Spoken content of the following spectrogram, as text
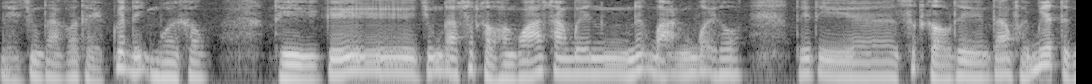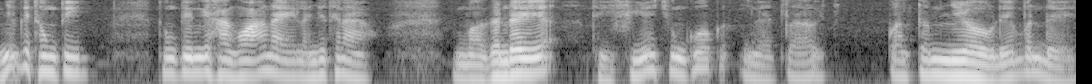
để chúng ta có thể quyết định mua hay không. Thì cái chúng ta xuất khẩu hàng hóa sang bên nước bạn cũng vậy thôi. Thế thì ờ, xuất khẩu thì người ta phải biết được những cái thông tin. Thông tin cái hàng hóa này là như thế nào. Mà gần đây á, thì phía Trung Quốc người ta quan tâm nhiều đến vấn đề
